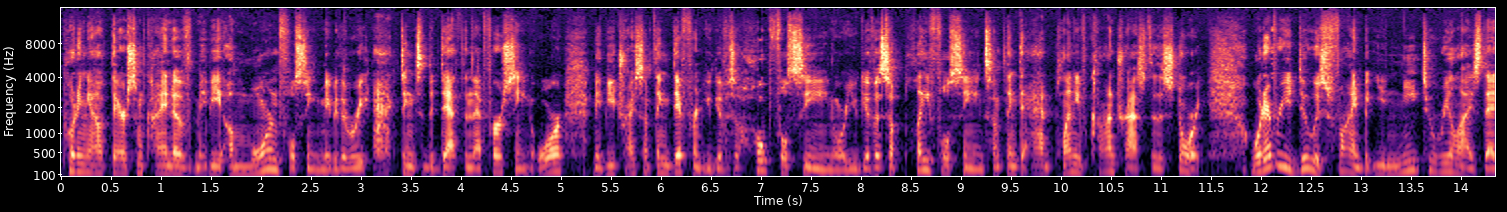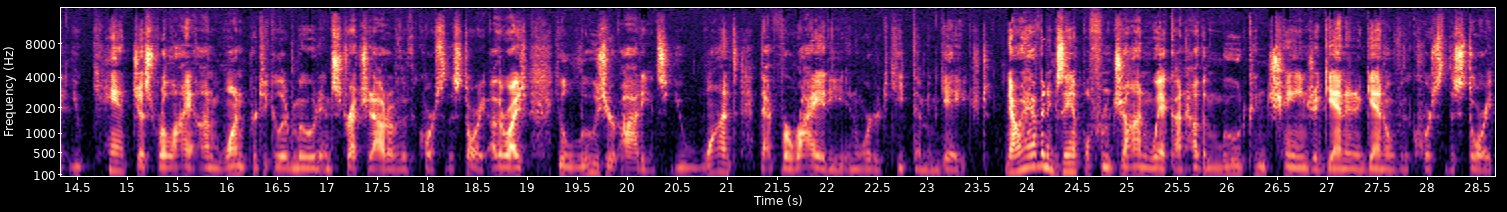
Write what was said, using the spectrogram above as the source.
putting out there some kind of maybe a mournful scene. Maybe they're reacting to the death in that first scene. Or maybe you try something different. You give us a hopeful scene or you give us a playful scene, something to add plenty of contrast to the story. Whatever you do is fine, but you need to realize that you can't just rely on one particular mood and stretch it out over the course of the story. Otherwise, you'll lose your audience. You want that variety in order to keep them engaged. Now, I have an example from John Wick on how the mood can change again and again over the course of the story.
